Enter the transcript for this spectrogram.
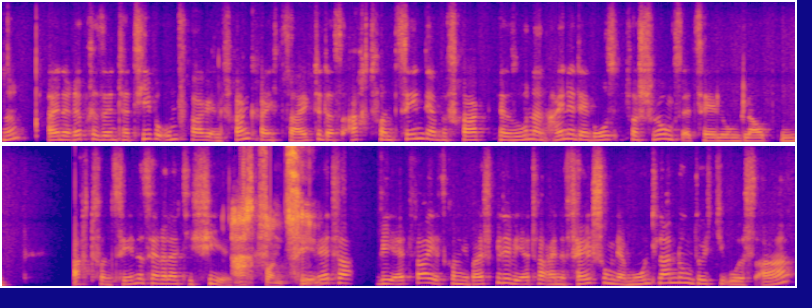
Ne? Eine repräsentative Umfrage in Frankreich zeigte, dass acht von zehn der befragten Personen an eine der großen Verschwörungserzählungen glaubten. Acht von zehn ist ja relativ viel. Acht von Wie zehn. etwa, wie etwa, jetzt kommen die Beispiele, wie etwa eine Fälschung der Mondlandung durch die USA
